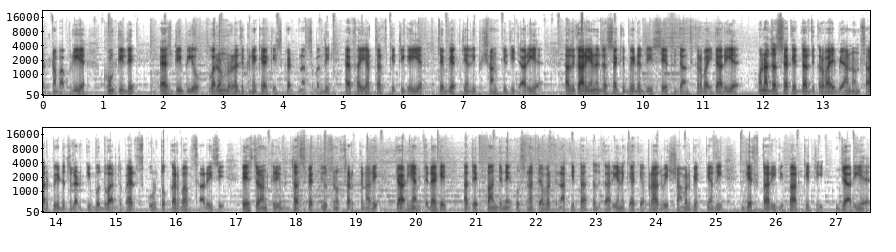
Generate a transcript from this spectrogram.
ਘਟਨਾ ਵਾਪਰੀ ਹੈ। ਖੂੰਟੀ ਦੇ ਐਸਡੀਪੀਓ ਵਰੁਣ ਰਜਕ ਨੇ ਕਿਹਾ ਕਿ ਇਸ ਘਟਨਾ ਸੰਬੰਧੀ ਐਫਆਈਆਰ ਦਰਜ ਕੀਤੀ ਗਈ ਹੈ ਤੇ ਵਿਅਕਤੀਆਂ ਦੀ ਪਛਾਣ ਕੀਤੀ ਜਾ ਰਹੀ ਹੈ। ਅਧਿਕਾਰੀਆਂ ਨੇ ਦੱਸਿਆ ਕਿ ਪੀੜਤ ਦੀ ਸਿਹਤ ਜਾਂਚ ਕਰਵਾਈ ਜਾ ਰਹੀ ਹੈ। ਉਹਨਾਂ ਦੱਸਿਆ ਕਿ ਦਰਜ ਕਰਵਾਏ ਬਿਆਨ ਅਨੁਸਾਰ ਪੀੜਤ ਲੜਕੀ ਬੁੱਧਵਾਰ ਦੁਪਹਿਰ ਸਕੂਲ ਤੋਂ ਘਰ ਵਾਪਸ ਆ ਰਹੀ ਸੀ। ਇਸ ਦੌਰਾਨ ਕਰੀਬ 10 ਵਿਅਕਤੀ ਉਸ ਨੂੰ ਸੜਕ ਕਿਨਾਰੇ ਝਾੜੀਆਂ ਵਿੱਚ ਲੈ ਗਏ। ਅਤੇ ਪੰਜ ਨੇ ਉਸ ਨਾਲ ਜ਼ਬਰ ਜਨਾਹ ਕੀਤਾ। ਅਧਿਕਾਰੀਆਂ ਨੇ ਕਿਹਾ ਕਿ ਅਪਰਾਧ ਵਿੱਚ ਸ਼ਾਮਲ ਵਿਅਕਤੀਆਂ ਦੀ ਗ੍ਰਿਫਤਾਰੀ ਲਈ ਭਾਲ ਕੀਤੀ ਜਾ ਰਹੀ ਹੈ।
